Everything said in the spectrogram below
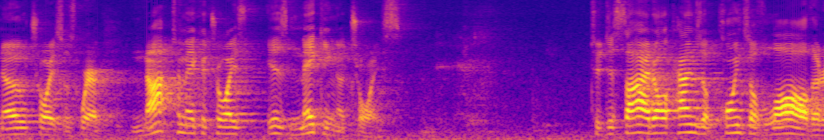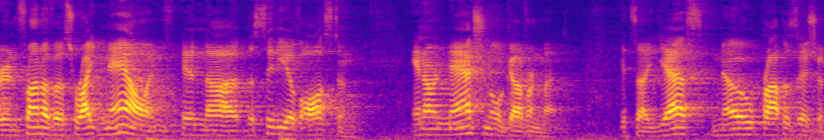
no choices, where not to make a choice is making a choice. To decide all kinds of points of law that are in front of us right now in, in uh, the city of Austin, in our national government, it's a yes no proposition.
